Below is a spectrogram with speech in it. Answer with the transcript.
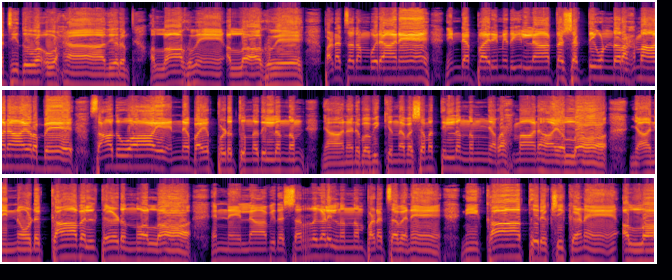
അജിദു വഉഹാദിർ അല്ലാഹുവേ അല്ലാഹുവേ പടച്ചതമ്പുരാനെ നിന്റെ പരിമിതിയില്ലാത്ത ശക്തി കൊണ്ട് റഹ്മാനായ റബ്ബേ സാധുവായ എന്നെ ഭയപ്പെടുത്തുന്നതിൽ നിന്നും ഞാൻ അനുഭവിക്കുന്ന വിഷമത്തിൽ നിന്നും റഹ്മാനായ അല്ലാ ഞാൻ നിന്നോട് കാവൽ തേടുന്നു അല്ലാ എന്നെ എല്ലാവിധ ഷറുകളിൽ നിന്നും പടച്ചവനെ നീ കാത്തു രക്ഷിക്കണേ അല്ലാ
